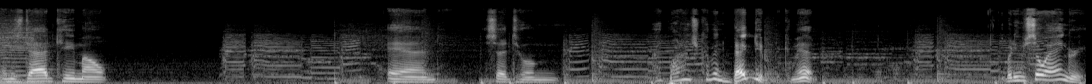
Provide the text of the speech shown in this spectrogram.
And his dad came out and said to him, Why don't you come in? Begged him to come in. But he was so angry.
